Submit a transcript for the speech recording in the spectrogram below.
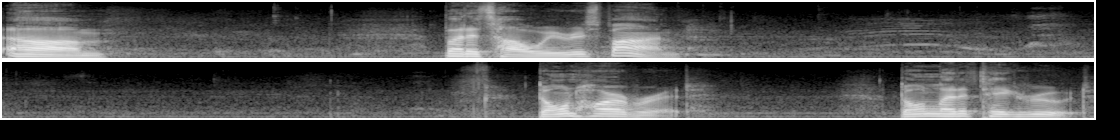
Um, but it's how we respond. Don't harbor it. Don't let it take root.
